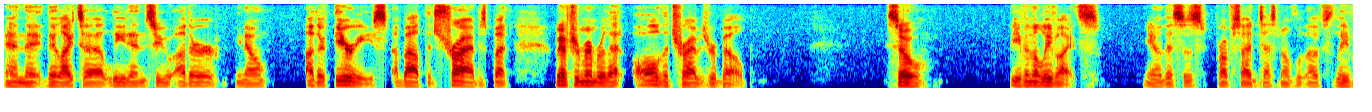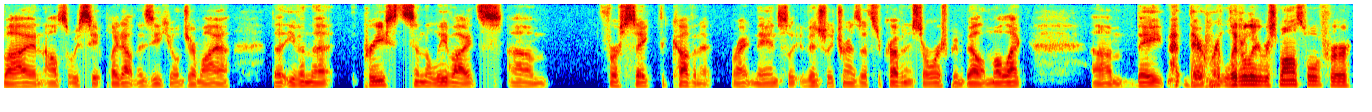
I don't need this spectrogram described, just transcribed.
and they, they like to lead into other, you know, other theories about the tribes, but we have to remember that all the tribes rebelled. So even the Levites, you know, this is prophesied in Testament of, of, Levi, and also we see it played out in Ezekiel and Jeremiah. That even the priests and the Levites um, forsake the covenant, right? And they eventually translate the covenant, start worshiping Baal and Molech. Um, they they're literally responsible for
